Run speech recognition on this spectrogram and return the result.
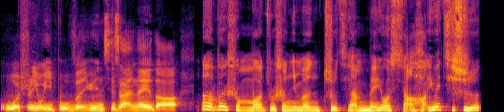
我是有一部分运气在内的。那为什么就是你们之前没有想好？因为其实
